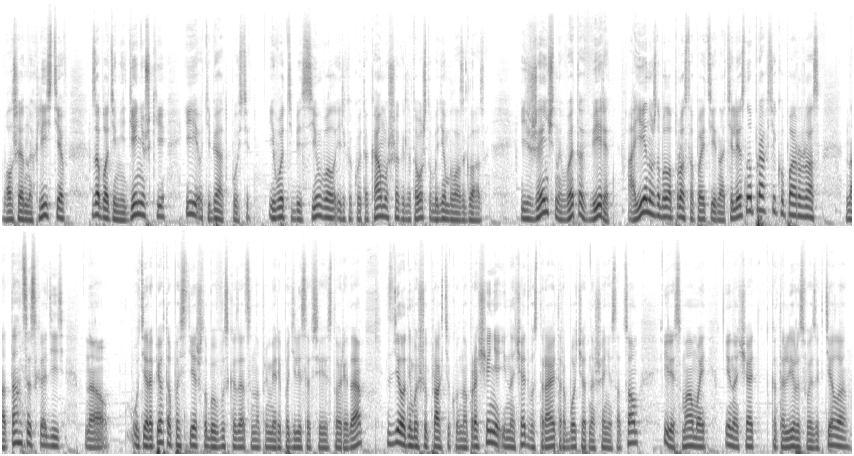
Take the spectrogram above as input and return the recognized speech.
волшебных листьев, заплати мне денежки, и у тебя отпустит. И вот тебе символ или какой-то камушек для того, чтобы не было с глаза. И женщины в это верят. А ей нужно было просто пойти на телесную практику пару раз, на танцы сходить, на у терапевта посидеть, чтобы высказаться, например, и поделиться всей историей, да, сделать небольшую практику на прощение и начать выстраивать рабочие отношения с отцом или с мамой и начать контролировать свой язык тела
